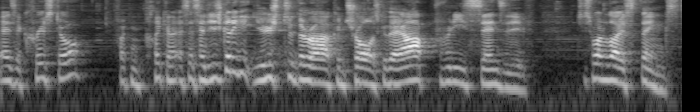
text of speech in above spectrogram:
There's a crystal. If I can click on it, as I said, you just got to get used to the uh, controllers because they are pretty sensitive. Just one of those things.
